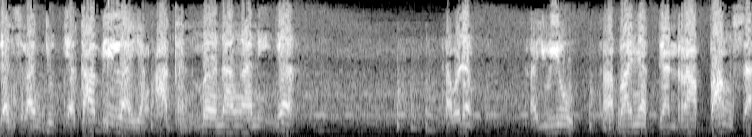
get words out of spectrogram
dan selanjutnya kamilah yang akan menanganinya. Ramadang, Rayuyu, Rabanyak dan Rapangsa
